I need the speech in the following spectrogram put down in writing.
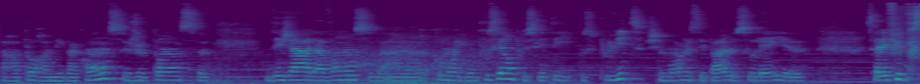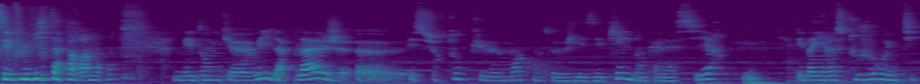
par rapport à mes vacances. Je pense déjà à l'avance bah, comment ils vont pousser. En plus, l'été, ils poussent plus vite. Chez moi, je sais pas, le soleil, ça les fait pousser plus vite apparemment. Mais donc, euh, oui, la plage, euh, et surtout que moi, quand euh, je les épile, donc à la cire, et ben, il reste toujours une petite,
